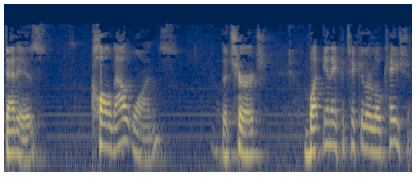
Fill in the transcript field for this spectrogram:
That is, called out ones, the church, but in a particular location.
